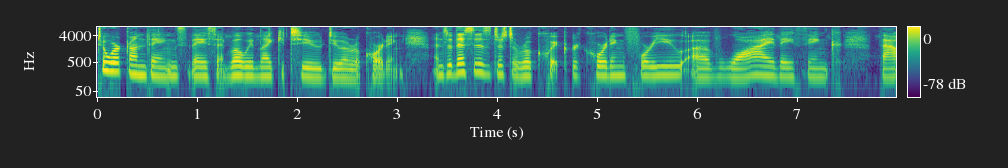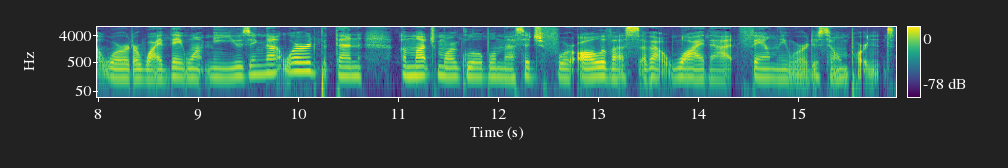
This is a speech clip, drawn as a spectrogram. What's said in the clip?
to work on things, they said, "Well, we'd like you to do a recording." And so this is just a real quick recording for you of why they think that word or why they want me using that word, but then a much more global message for all of us about why that family word is so important.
